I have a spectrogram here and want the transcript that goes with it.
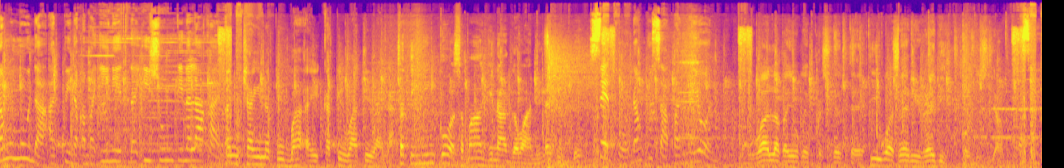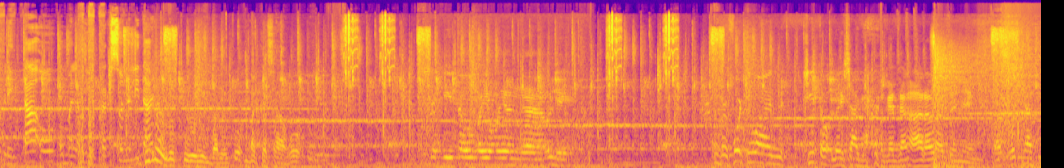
Nangunguna at pinakamainit na isyong tinalakay. Ang China po ba ay katiwa-tiwala? Sa tingin ko, sa mga ginagawa nila, hindi. Sentro ng usapan ngayon. Wala kayo kay Presidente. He was very ready for this job. Simpleng tao o malaking personalidad, Tinulot po yung baril ko, magkasako. Nakita ko kayo ngayon na uli. Number 41, Chito Loisaga. Magandang araw natin yun. Tapos huwag natin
